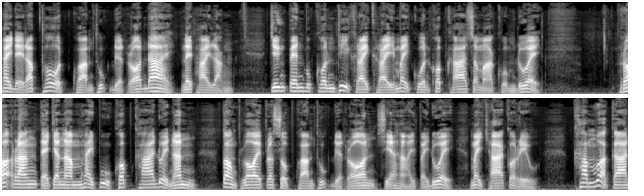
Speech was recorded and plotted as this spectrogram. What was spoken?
ให้ได้รับโทษความทุกข์เดือดร้อนได้ในภายหลัง จึงเป็นบุคคลที่ใครๆไม่ควรคบค้าสมาคมด้วย เพราะรังแต่จะนำให้ผู้คบค้าด้วยนั้น ต้องพลอยประสบความทุกข์เดือดร้อนเสียหายไปด้วย ไม่ช้าก็เร็วคำว่าการ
